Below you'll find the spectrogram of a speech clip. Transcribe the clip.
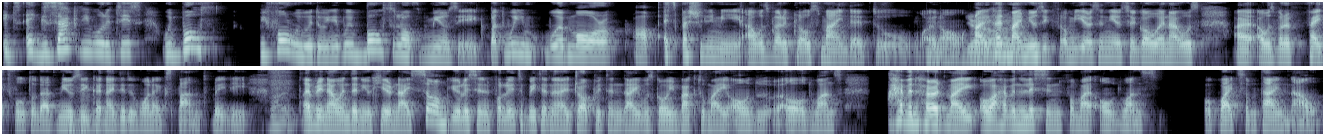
It's exactly what it is. We both, before we were doing it, we both loved music, but we were more, uh, especially me. I was very close-minded to, you Mhm. know, I had my music from years and years ago, and I was, I, I was very faithful to that music, Mhm. and I didn't want to expand really. Right. Every now and then you hear a nice song, you listen for a little bit, and then I drop it, and I was going back to my old old ones. I haven't heard my, or I haven't listened for my old ones for quite some time now,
